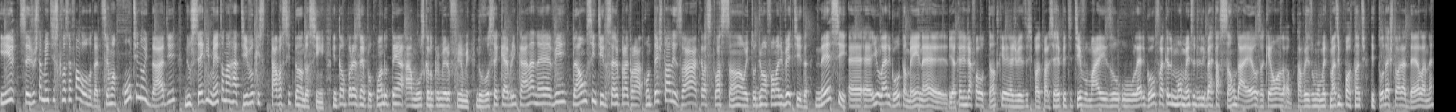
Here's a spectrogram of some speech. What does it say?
E ser justamente isso que você falou, Rodad, ser uma continuidade de um segmento narrativo que estava se dando, assim. Então, por exemplo, quando tem a, a música no primeiro filme do Você Quer Brincar na Neve, dá um sentido, serve para contextualizar aquela situação e tudo de uma forma divertida. Nesse, é, é, e o Let It Go também, né? E é que a gente já falou tanto que às vezes pode parecer repetitivo, mas o, o Let It Go foi aquele momento de libertação da Elsa, que é uma, talvez o momento mais importante de toda a história dela, né?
